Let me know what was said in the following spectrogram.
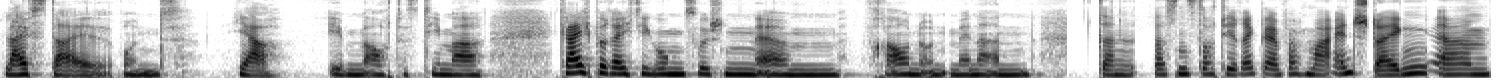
Lifestyle und ja, eben auch das Thema Gleichberechtigung zwischen ähm, Frauen und Männern. Dann lass uns doch direkt einfach mal einsteigen. Ähm,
